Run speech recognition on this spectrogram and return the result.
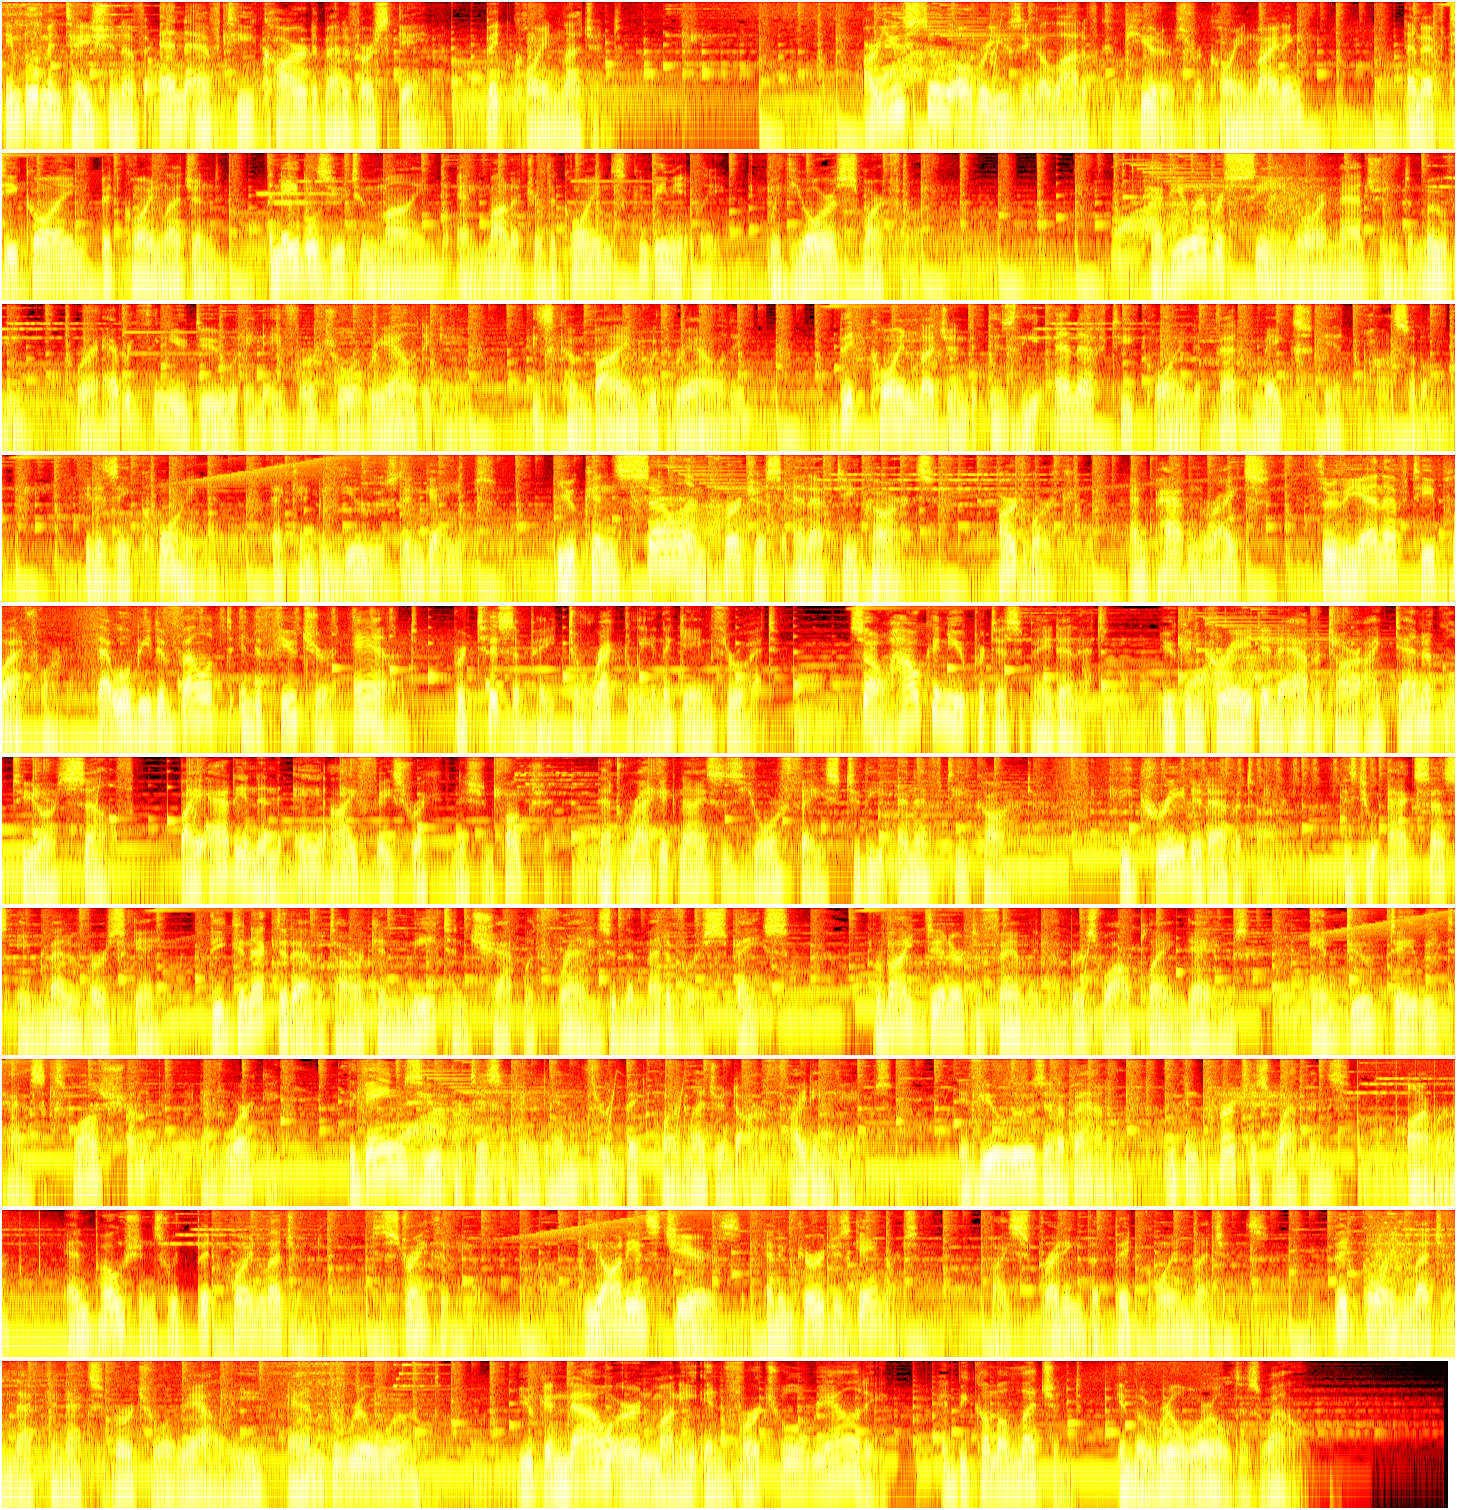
Implementation of NFT card metaverse game, Bitcoin Legend. Are you still overusing a lot of computers for coin mining? NFT Coin, Bitcoin Legend enables you to mine and monitor the coins conveniently with your smartphone. Have you ever seen or imagined a movie where everything you do in a virtual reality game is combined with reality? Bitcoin Legend is the NFT coin that makes it possible. It is a coin that can be used in games. You can sell and purchase NFT cards, artwork, and patent rights through the NFT platform that will be developed in the future and participate directly in the game through it. So, how can you participate in it? You can create an avatar identical to yourself by adding an AI face recognition function that recognizes your face to the NFT card. The created avatar is to access a metaverse game. The connected avatar can meet and chat with friends in the metaverse space, provide dinner to family members while playing games, and do daily tasks while shopping and working. The games you participate in through Bitcoin Legend are fighting games. If you lose in a battle, you can purchase weapons, armor, and potions with Bitcoin Legend to strengthen you. The audience cheers and encourages gamers by spreading the Bitcoin legends. Bitcoin Legend that connects virtual reality and the real world. You can now earn money in virtual reality and become a legend in the real world as well.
